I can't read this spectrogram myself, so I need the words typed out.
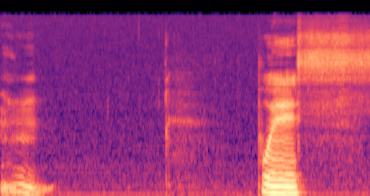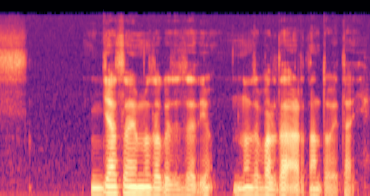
Pues ya sabemos lo que sucedió, no hace falta dar tanto detalle.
